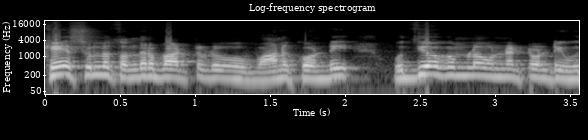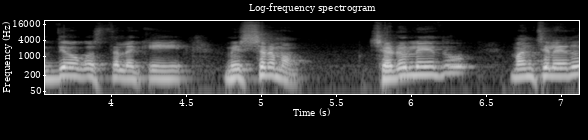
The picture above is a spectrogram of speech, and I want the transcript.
కేసుల్లో తొందరపాటు మానుకోండి. ఉద్యోగంలో ఉన్నటువంటి ఉద్యోగస్తులకి మిశ్రమం. చెడు లేదు. మంచి లేదు.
